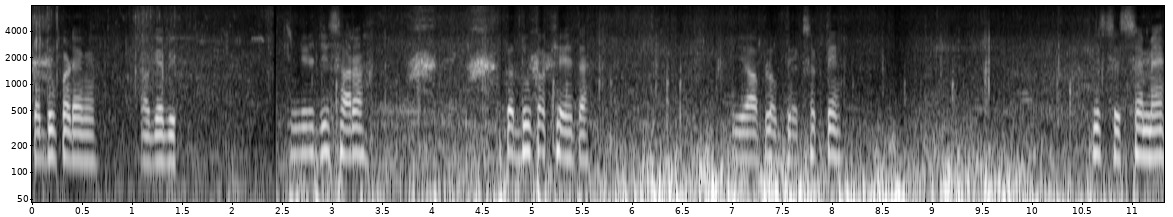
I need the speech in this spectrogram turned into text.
कद्दू पड़े हुए आगे भी। ये जी सारा कद्दू का खेत है। ये आप लोग देख सकते हैं। इस हिस्से में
